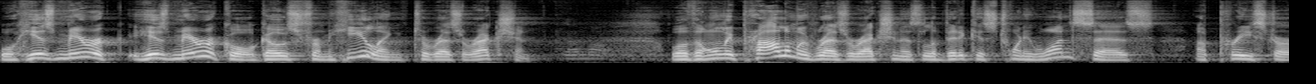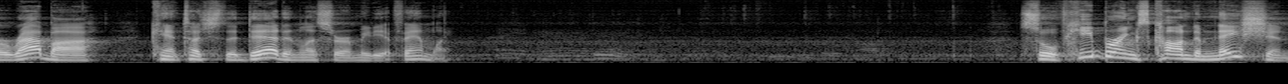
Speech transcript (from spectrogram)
Well, his miracle, his miracle goes from healing to resurrection. Well, the only problem with resurrection is Leviticus 21 says a priest or a rabbi can't touch the dead unless they're immediate family. So if he brings condemnation,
